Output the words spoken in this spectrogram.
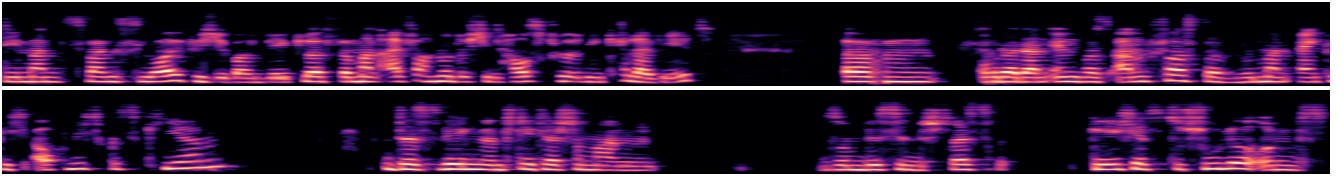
denen man zwangsläufig über den Weg läuft, wenn man einfach nur durch den Hausflur in den Keller geht ähm, oder dann irgendwas anfasst, da will man eigentlich auch nicht riskieren. Deswegen entsteht ja schon mal ein, so ein bisschen Stress. Gehe ich jetzt zur Schule und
